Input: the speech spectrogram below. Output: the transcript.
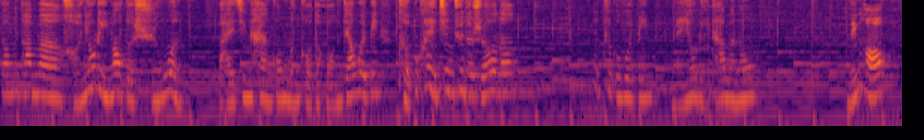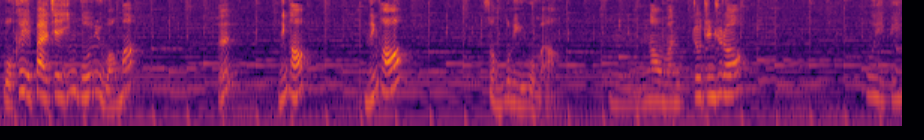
当他们很有礼貌地询问白金汉宫门口的皇家卫兵可不可以进去的时候呢，这个卫兵没有理他们哦。您好，我可以拜见英国女王吗？嗯，您好。您好，总不理我们啊？嗯，那我们就进去喽。卫兵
